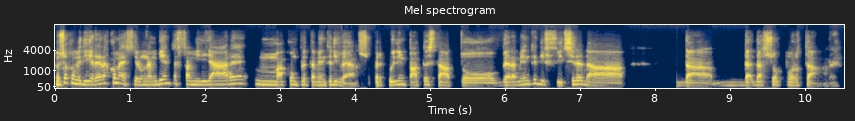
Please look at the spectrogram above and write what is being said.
non so come dire, era come essere un ambiente familiare ma completamente diverso, per cui l'impatto è stato veramente difficile da, da, da, da sopportare.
